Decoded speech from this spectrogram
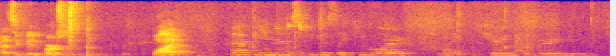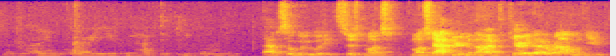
that's a good person. Why? Happiness, because like you aren't like carrying the burden of lying, or you have to keep lying. Absolutely, it's just much, much happier to not have to carry that around with you.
